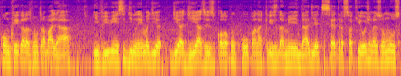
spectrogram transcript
com o que, que elas vão trabalhar e vivem esse dilema dia, dia a dia, às vezes colocam culpa na crise da meia-idade e etc. Só que hoje nós vamos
